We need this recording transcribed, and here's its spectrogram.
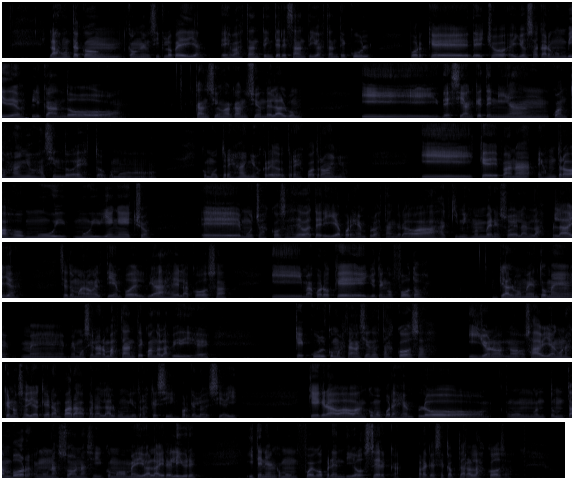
La junta con, con Enciclopedia es bastante interesante y bastante cool porque de hecho ellos sacaron un video explicando canción a canción del álbum y decían que tenían cuántos años haciendo esto, como, como tres años creo, tres, cuatro años. Y que de pana es un trabajo muy, muy bien hecho. Eh, muchas cosas de batería, por ejemplo, están grabadas aquí mismo en Venezuela, en las playas se tomaron el tiempo del viaje, la cosa. Y me acuerdo que yo tengo fotos que al momento me, me, emocionaron bastante cuando las vi. Dije, qué cool como están haciendo estas cosas. Y yo no, no, o sea, habían unas que no sabía que eran para, para el álbum y otras que sí, porque lo decía ahí. que grababan como por ejemplo un, un, tambor en una zona así como medio al aire libre y tenían como un fuego prendido cerca para que se captaran las cosas.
